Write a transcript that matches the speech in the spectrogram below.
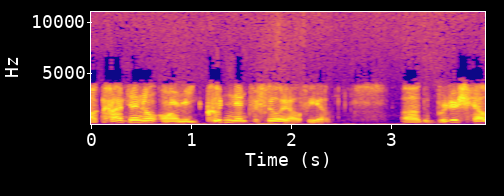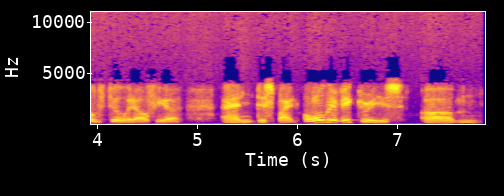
a Continental Army couldn't enter Philadelphia. Uh, the British held Philadelphia, and despite all their victories um,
